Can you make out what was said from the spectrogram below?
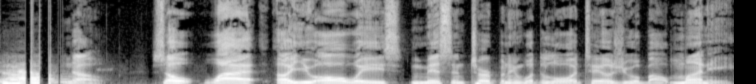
no. No. So why are you always misinterpreting what the Lord tells you about money?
